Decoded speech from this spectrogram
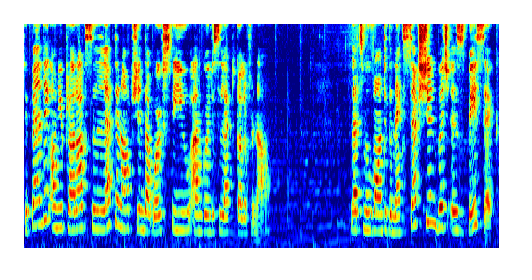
Depending on your product, select an option that works for you. I'm going to select color for now. Let's move on to the next section, which is basic.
